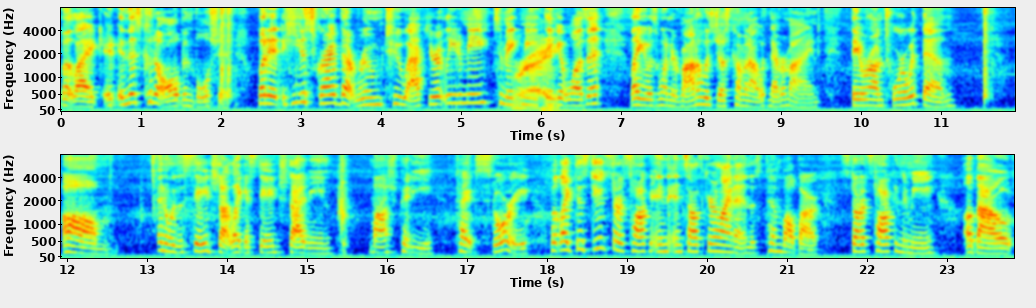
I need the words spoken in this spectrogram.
but like, it, and this could have all been bullshit. But it he described that room too accurately to me to make me think it wasn't. Like it was when Nirvana was just coming out with Nevermind. They were on tour with them. Um and it was a stage like a stage diving mosh pity type story. But like this dude starts talking in, in South Carolina in this pinball bar, starts talking to me about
